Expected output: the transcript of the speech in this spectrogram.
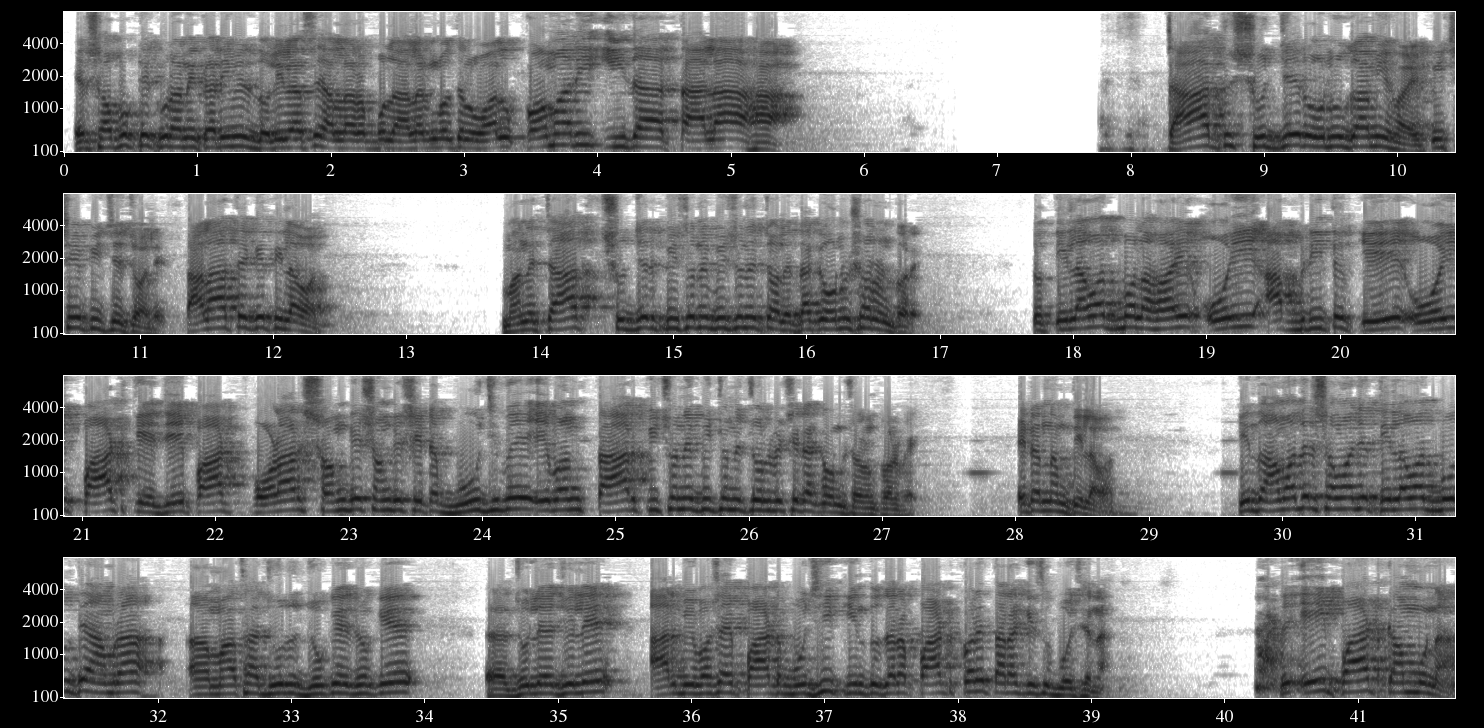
এর সপক্ষে কোরআনে কারিমের দলিল আছে, আল্লাহ রাব্বুল আলম বলছেন, ওয়াল কমারি ইদা তালাহা। চাঁদ সূর্যের অনুগামী হয়, পিছে পিছে চলে। তালা থেকে তিলাওয়াত। মানে চাঁদ সূর্যের পিছনে পিছনে চলে, তাকে অনুসরণ করে। তো তিলাওয়াত বলা হয় ওই আবৃতকে, ওই পাঠকে, যে পাঠ পড়ার সঙ্গে সঙ্গে সেটা বুঝবে এবং তার পিছনে পিছনে চলবে, সেটাকে অনুসরণ করবে। এটার নাম তিলাওয়াত। কিন্তু আমাদের সমাজে তিলাওয়াত বলতে আমরা মাথা ঝুঁকে ঝুঁকে ঝুলে ঝুলে আরবি ভাষায় পাঠ বুঝি, কিন্তু যারা পাঠ করে তারা কিছু বোঝে না। তো এই পাঠ কাম্য না।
